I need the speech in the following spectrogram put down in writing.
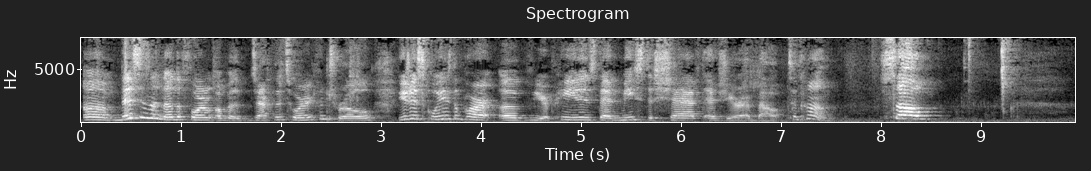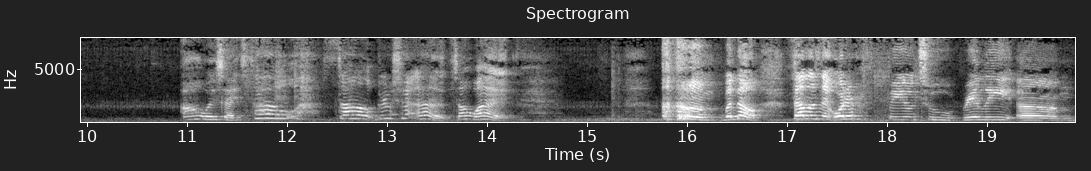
Um, this is another form of ejaculatory control. You just squeeze the part of your penis that meets the shaft as you're about to come. So, I always say, so, so, girl, shut up. So what? Um, but no, fellas, in order for you to really um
